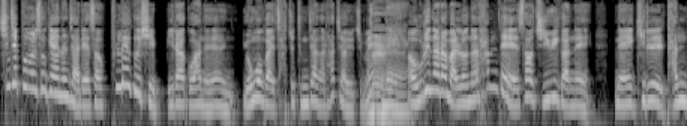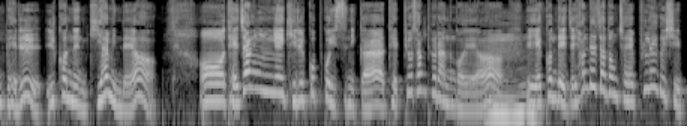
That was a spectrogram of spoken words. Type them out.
신제품을 소개하는 자리에서 flagship이라고 하는 용어가 자주 등장을 하죠, 요즘에. 네. 네. 어, 우리나라 말로는 함대에서 지휘관의 네. 기를 단 배를 일컫는 기함인데요. 어, 대장의 기를 꽂고 있으니까 대표 상표라는 거예요. 음. 예, 예컨대 이제 현대자동차의 플래그십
